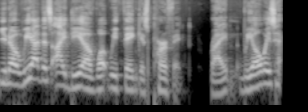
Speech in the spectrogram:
you know, we had this idea of what we think is perfect, right? We always, ha-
